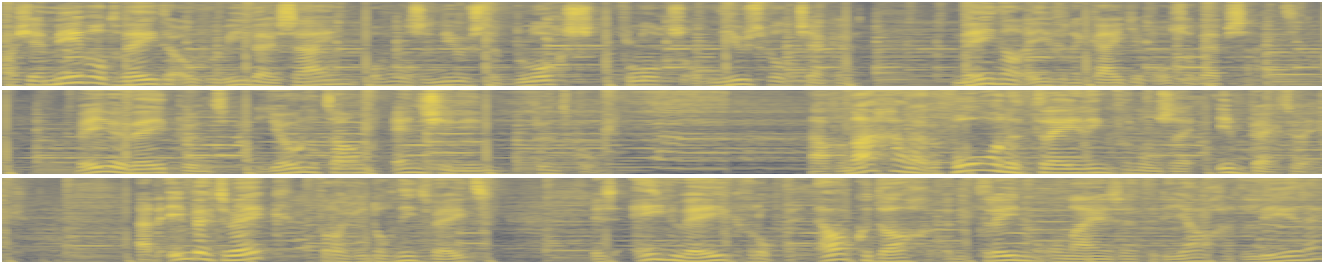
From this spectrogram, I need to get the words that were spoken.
Als jij meer wilt weten over wie wij zijn of onze nieuwste blogs, vlogs of nieuws wilt checken, neem dan even een kijkje op onze website www.jonathanenjanine.com. Nou, vandaag gaan we naar de volgende training van onze Impact Week. Nou, de Impact Week, voor als je het nog niet weet, is één week waarop we elke dag een training online zetten die jou gaat leren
